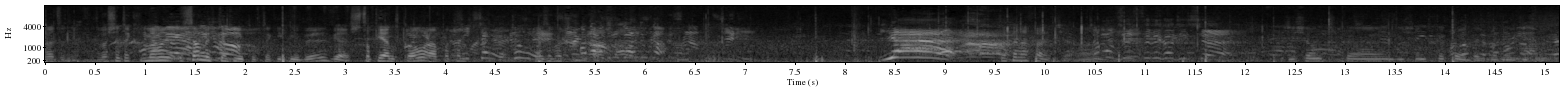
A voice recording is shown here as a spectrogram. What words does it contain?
bardzo dobrze. Właśnie takich mamy samych techników takich niby, wiesz, co piętką, a potem... No zobaczymy. Trochę na felcie. a- Dziesiątka, dziesiątka kodek, to był dziesiątka.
